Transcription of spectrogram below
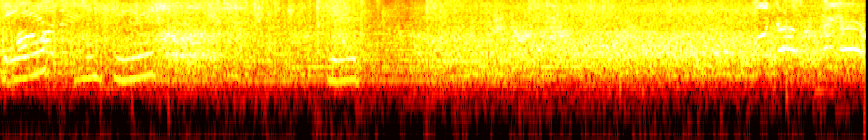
เจ็บมันเจ็บเจ็บ Watch out for the air!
